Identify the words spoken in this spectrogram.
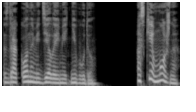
с драконами дело иметь не буду. А с кем можно?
